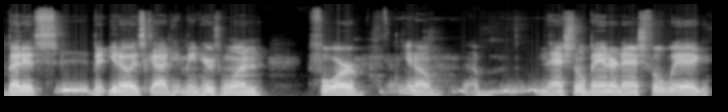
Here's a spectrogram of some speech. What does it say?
but it's but you know it's got I mean here's one for you know National Banner Nashville Whig,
